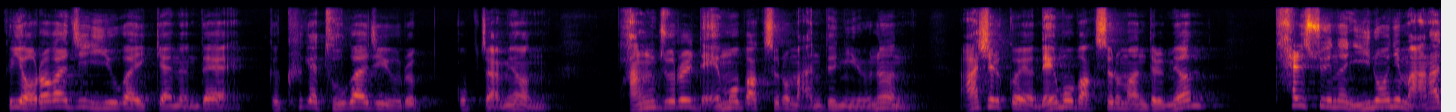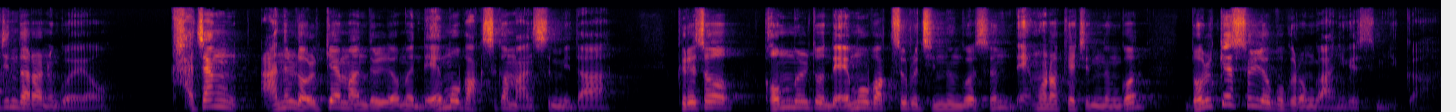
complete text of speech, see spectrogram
그 여러 가지 이유가 있겠는데 그 크게 두 가지 이유를 꼽자면 방주를 네모 박스로 만든 이유는 아실 거예요. 네모 박스로 만들면 탈 수 있는 인원이 많아진다라는 거예요. 가장 안을 넓게 만들려면 네모 박스가 많습니다. 그래서 건물도 네모 박스로 짓는 것은 네모나게 짓는 건 넓게 쓰려고 그런 거 아니겠습니까?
